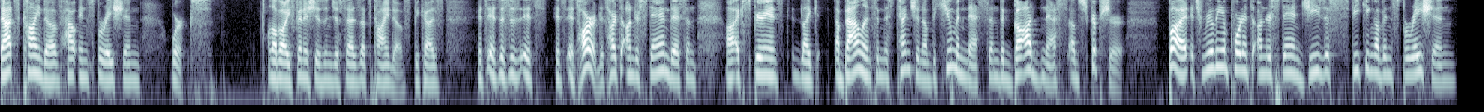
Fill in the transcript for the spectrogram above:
That's kind of how inspiration works. I love how he finishes and just says that's kind of because it's it, this is it's it's it's hard. It's hard to understand this and uh, experience like a balance in this tension of the humanness and the godness of Scripture. But it's really important to understand Jesus speaking of inspiration,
